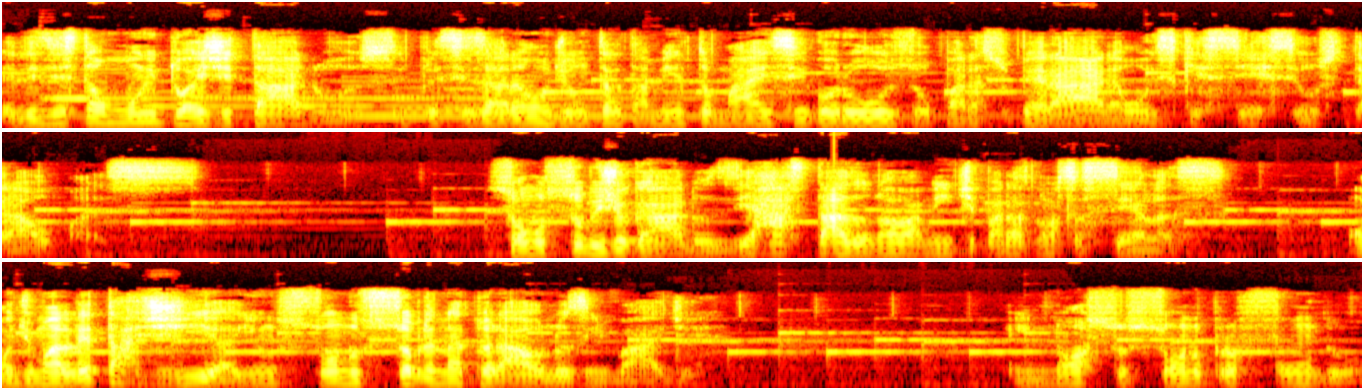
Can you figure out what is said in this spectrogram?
Eles estão muito agitados e precisarão de um tratamento mais rigoroso para superar ou esquecer seus traumas. Somos subjugados e arrastados novamente para as nossas celas, onde uma letargia e um sono sobrenatural nos invade. Em nosso sono profundo,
